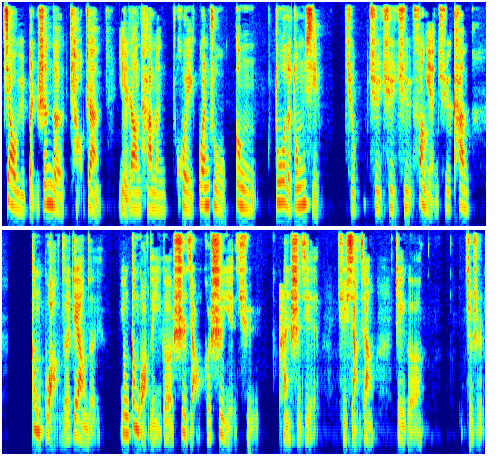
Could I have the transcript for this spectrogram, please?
教育本身的挑战，也让他们会关注更多的东西，去去去去放眼去看更广的这样的，用更广的一个视角和视野去看世界，去想象这个就是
